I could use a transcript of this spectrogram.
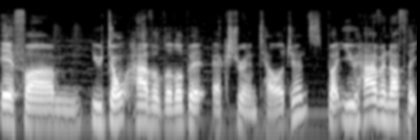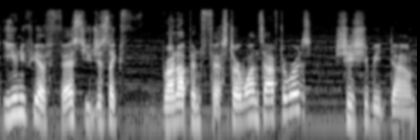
if um you don't have a little bit extra intelligence, but you have enough that even if you have fist, you just like run up and fist her once afterwards, she should be down.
